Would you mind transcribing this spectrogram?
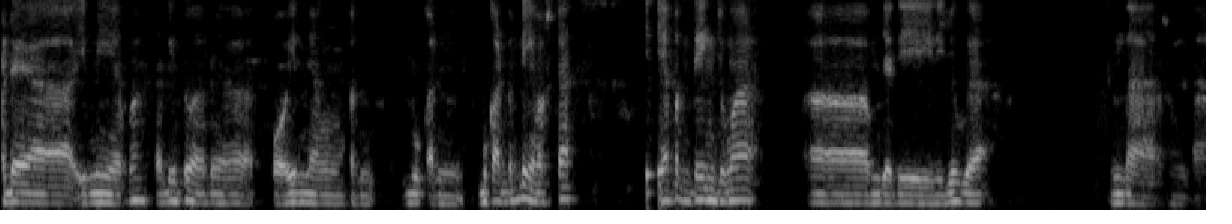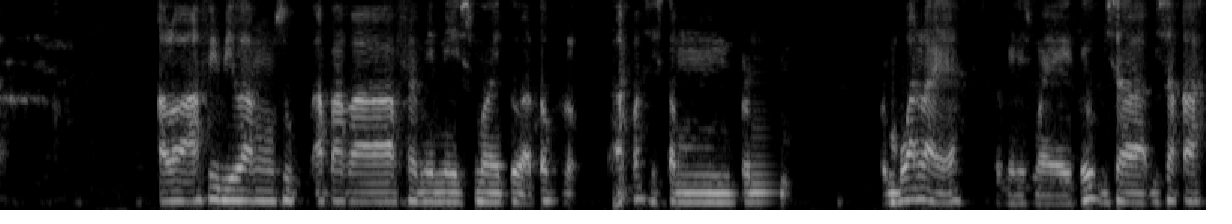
Ada ini apa? Tadi itu ada poin yang pen- bukan bukan penting ya maksudnya ya penting cuma menjadi ini juga. Bentar bentar. Kalau Avi bilang sub- apakah feminisme itu atau apa sistem per- perempuan lah ya feminisme itu bisa bisakah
